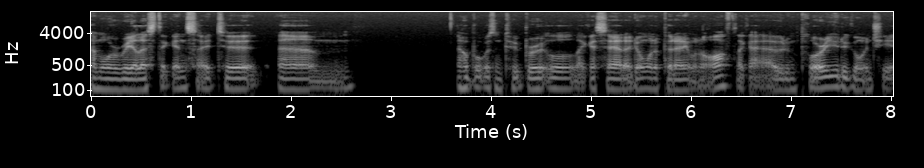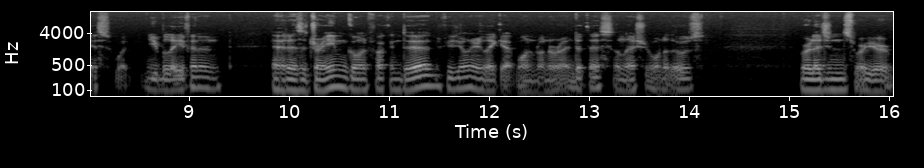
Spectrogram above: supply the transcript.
a more realistic insight to it. Um, I hope it wasn't too brutal. Like I said, I don't want to put anyone off. Like I, I would implore you to go and chase what you believe in and if it is a dream, go and fucking do it because you only really get one run around at this unless you're one of those religions where you're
